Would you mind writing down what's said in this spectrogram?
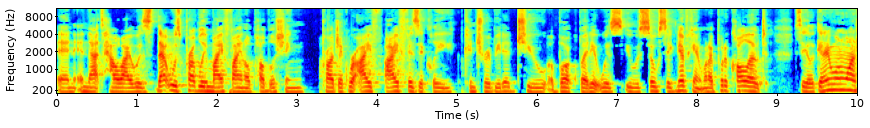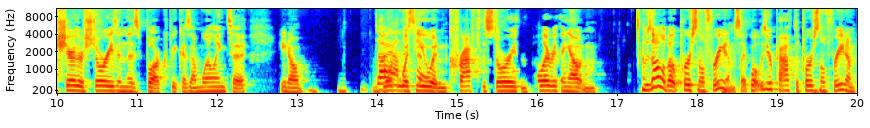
and and that's how i was that was probably my final publishing project where I I physically contributed to a book, but it was it was so significant when I put a call out to say like anyone want to share their stories in this book because I'm willing to you know Die work with you and craft the stories and pull everything out and it was all about personal freedom. It's like what was your path to personal freedom?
